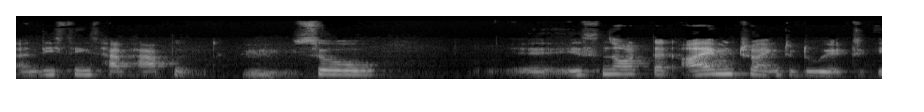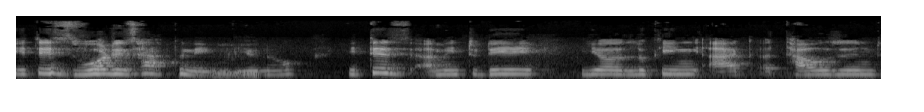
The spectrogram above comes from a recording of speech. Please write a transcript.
and these things have happened. Mm. So it's not that I'm trying to do it. It is what is happening, Mhm. you know. It is, I mean, today you're looking at a thousand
